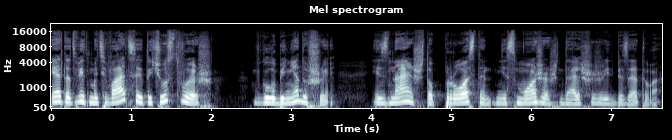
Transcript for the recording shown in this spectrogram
Этот вид мотивации ты чувствуешь в глубине души и знаешь, что просто не сможешь дальше жить без этого.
